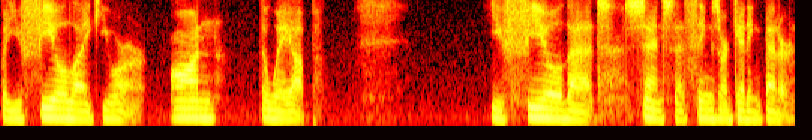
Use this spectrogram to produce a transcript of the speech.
but you feel like you are on the way up you feel that sense that things are getting better.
